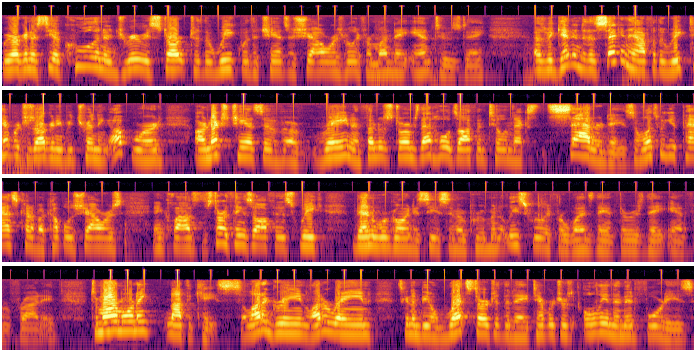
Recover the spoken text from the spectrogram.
We are going to see a cool and a dreary start to the week with a chance of showers really for Monday and Tuesday. As we get into the second half of the week, temperatures are going to be trending upward. Our next chance of, of rain and thunderstorms that holds off until next Saturday. So once we get past kind of a couple of showers and clouds to start things off this week, then we're going to see some improvement, at least really for Wednesday and Thursday and for Friday. Tomorrow morning, not the case. A lot of green, a lot of rain. It's going to be a wet start to the day. Temperatures only in the mid 40s.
